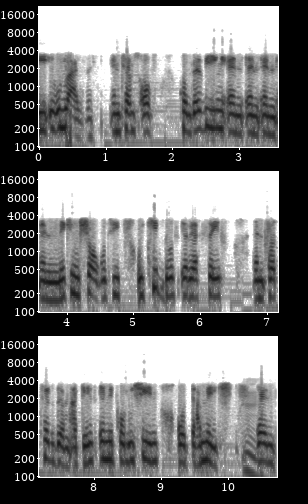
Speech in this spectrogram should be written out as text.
ulwazi in terms of conserving and and and and making sure ukuthi we keep those areas safe and protect them against any pollution or damage. Mm. and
